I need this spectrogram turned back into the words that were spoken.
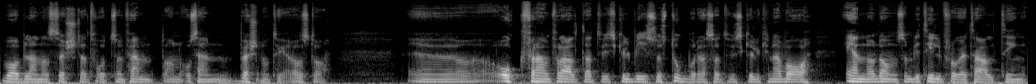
var bland de största 2015 och sen börsnotera oss då. Eh, och framförallt att vi skulle bli så stora så att vi skulle kunna vara en av de som blir tillfrågade till allting.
